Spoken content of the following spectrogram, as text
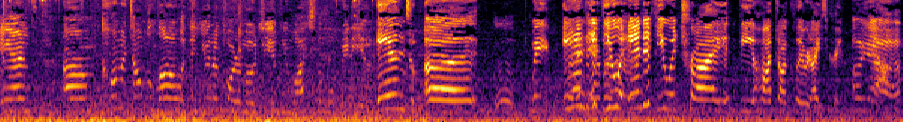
And um, comment down below with the unicorn emoji if you watch the whole video. And, uh, Wait. and if you wait, wait. and if you would try the hot dog flavored ice cream. Oh yeah.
